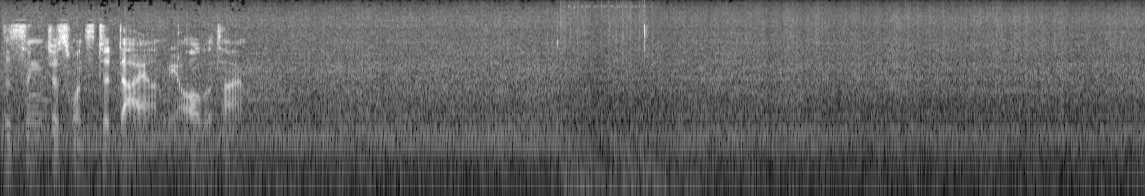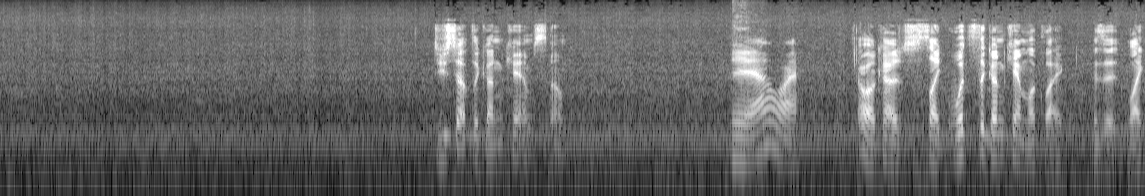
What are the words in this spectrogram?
This thing just wants to die on me all the time. Do you still have the gun cams? No? Yeah, why? Oh, okay. It's just like, what's the gun cam look like? Is it like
